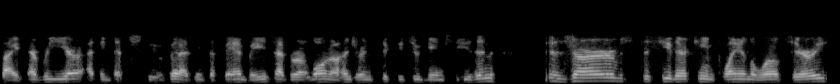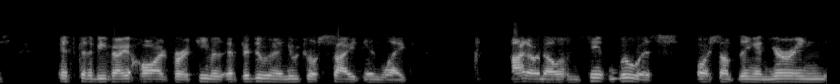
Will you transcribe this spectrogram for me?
site every year. I think that's stupid. I think the fan base, after a long 162 game season, deserves to see their team play in the World Series. It's going to be very hard for a team if they're doing a neutral site in like I don't know, in St. Louis or something, and you're in,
